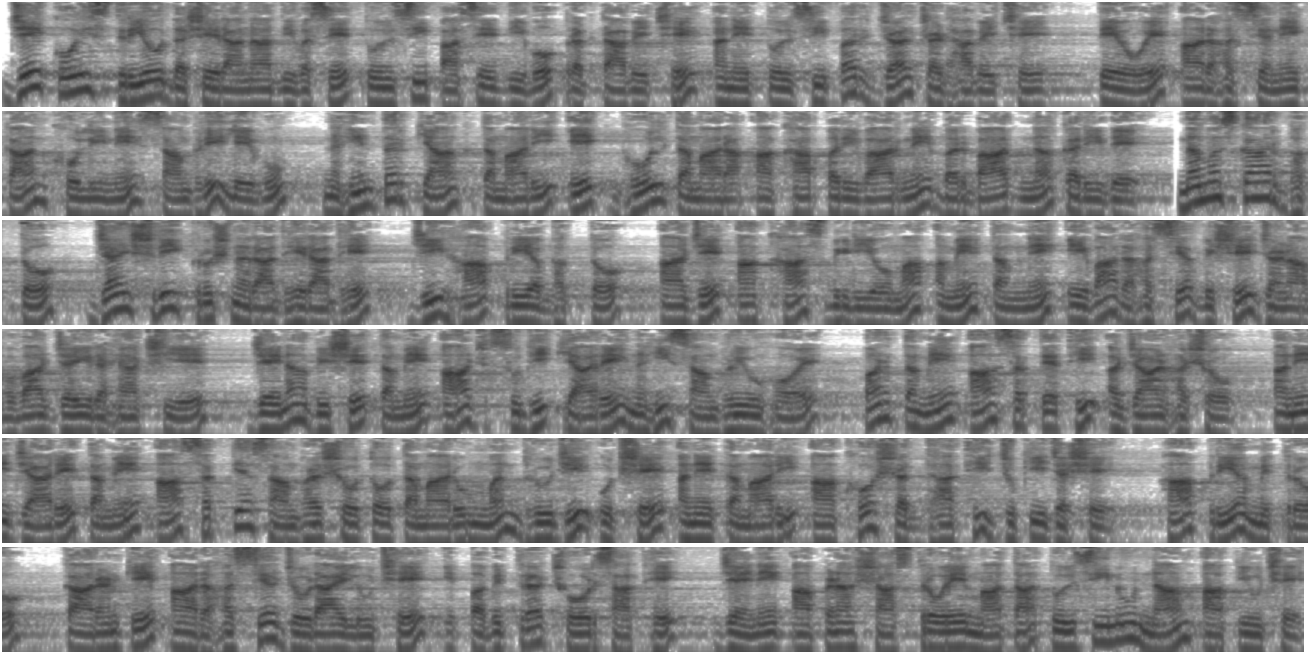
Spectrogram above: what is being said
જે કોઈ સ્ત્રીઓ દશેરાના દિવસે તુલસી પાસે દીવો પ્રગટાવે છે અને તુલસી પર જળ ચઢાવે છે, તેઓએ આ રહસ્યને કાન ખોલીને સાંભળી લેવું, નહીંતર ક્યાંક તમારી એક ભૂલ તમારા આખા પરિવારને બરબાદ ન કરી દે. નમસ્કાર ભક્તો, જય શ્રી કૃષ્ણ રાધે રાધે. જી હા, પ્રિય ભક્તો, આજે આ ખાસ વિડીયોમાં અમે તમને એવા રહસ્ય વિશે જણાવવા જઈ રહ્યા છીએ જેના વિશે તમે આજ સુધી ક્યારેય નહીં સાંભળ્યું હોય, પણ તમે આ સત્યથી અજાણ હશો. અને જ્યારે તમે આ સત્ય સાંભળશો તો તમારું મન ધ્રુજી ઉઠશે અને તમારી આંખો શ્રદ્ધાથી ઝૂકી જશે. હા, પ્રિય મિત્રો, કારણ કે આ રહસ્ય જોડાયેલું છે એ પવિત્ર છોડ સાથે, જેને આપણા શાસ્ત્રોએ માતા તુલસીનું નામ આપ્યું છે.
